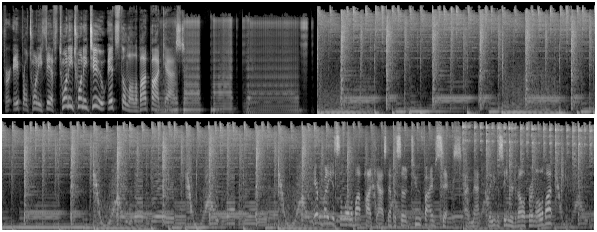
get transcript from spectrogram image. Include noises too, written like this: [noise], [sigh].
For April 25th, 2022, it's the Lullabot Podcast. Hey everybody, it's the Lullabot Podcast, episode 256. I'm Matt Kleve, a senior developer at Lullabot.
